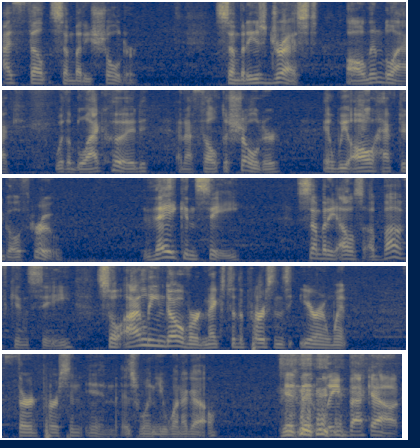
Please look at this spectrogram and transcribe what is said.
I felt somebody's shoulder. Somebody is dressed all in black with a black hood, and I felt the shoulder, and we all have to go through. They can see, somebody else above can see. So I leaned over next to the person's ear and went, third person in is when you want to go. And then leaned back out.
